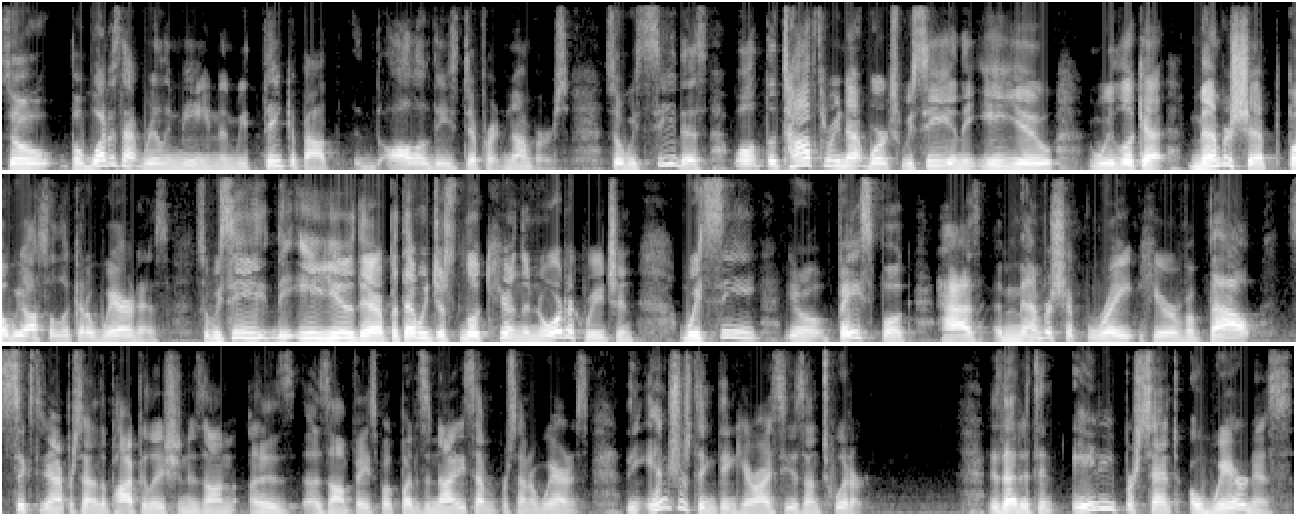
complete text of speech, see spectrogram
So, but what does that really mean? And we think about all of these different numbers. So we see this, well, the top three networks we see in the EU, we look at membership, but we also look at awareness. So we see the EU there, but then we just look here in the Nordic region, we see, you know, Facebook has a membership rate here of about 69% of the population is on, is, is on Facebook, but it's a 97% awareness. The interesting thing here I see is on Twitter is that it's an 80% awareness,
